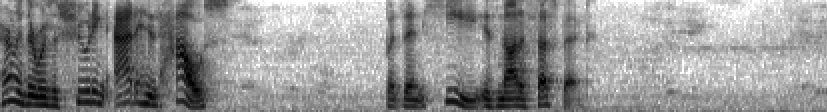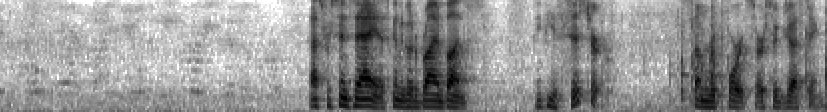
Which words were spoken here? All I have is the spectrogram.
Apparently there was a shooting at his house, but then he is not a suspect. That's for Cincinnati. That's going to go to Brian Bunce. Maybe his sister, some reports are suggesting.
